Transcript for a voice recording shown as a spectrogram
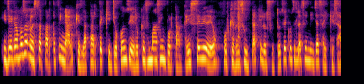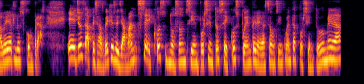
y llegamos a nuestra parte final, que es la parte que yo considero que es más importante de este video, porque resulta que los frutos secos y las semillas hay que saberlos comprar. Ellos, a pesar de que se llaman secos, no son 100% secos, pueden tener hasta un 50% de humedad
